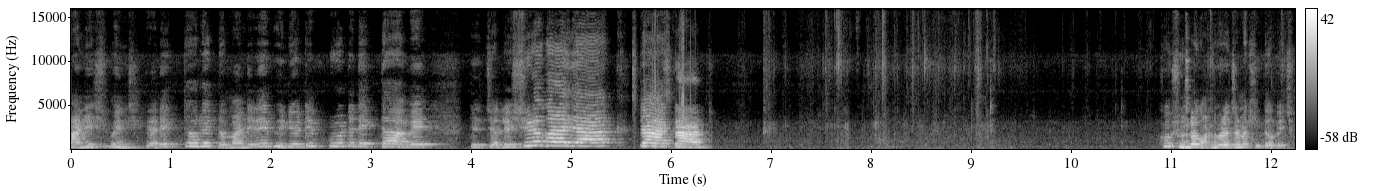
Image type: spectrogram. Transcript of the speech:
পানিশমেন্ট সেটা দেখতে হলে তোমাদের এই ভিডিওটি পুরোটা দেখতে হবে। তো চলো শুরু করা যাক। স্টার্ট খুব সুন্দর গন্ধ বেরোচ্ছে, আমার খিদেও পেয়েছে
